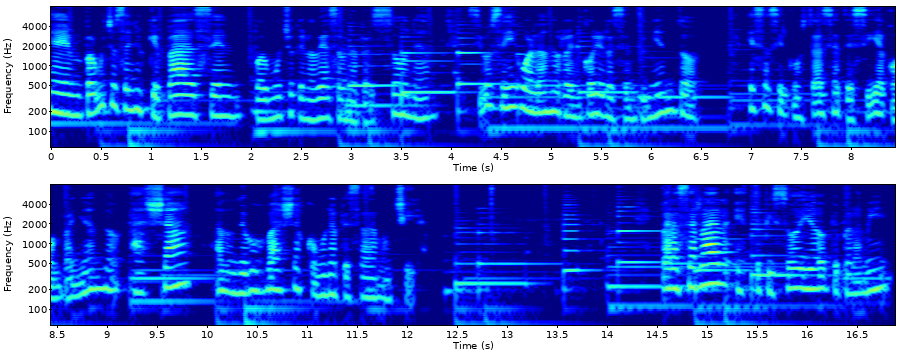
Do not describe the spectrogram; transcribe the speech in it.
Em, por muchos años que pasen, por mucho que no veas a una persona, si vos seguís guardando rencor y resentimiento, esa circunstancia te sigue acompañando allá a donde vos vayas como una pesada mochila. Para cerrar este episodio que para mí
